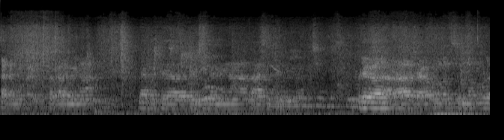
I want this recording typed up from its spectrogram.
సరే పుస్తకాలమైన లేకపోతే పెన్సిలైనా రాసి ఇప్పుడే కాదు ఆ ఉన్నప్పుడు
